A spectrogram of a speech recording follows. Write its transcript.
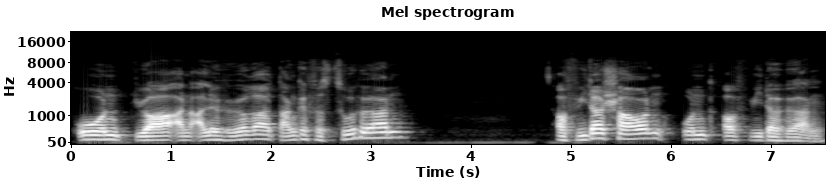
Und ja, an alle Hörer, danke fürs Zuhören. Auf Wiederschauen und auf Wiederhören.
